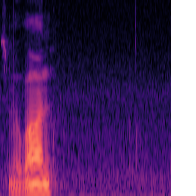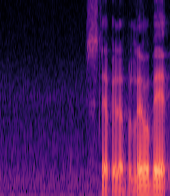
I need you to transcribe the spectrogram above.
Let's move on. Step it up a little bit.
